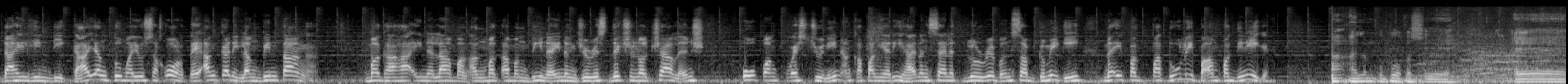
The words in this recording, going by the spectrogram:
dahil hindi kayang tumayo sa korte ang kanilang bintang. Maghahain na lamang ang mag-amang Binay ng jurisdictional challenge upang questionin ang kapangyarihan ng Senate Blue Ribbon Subcommittee na ipagpatuloy pa ang pagdinig alam ko po kasi eh,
